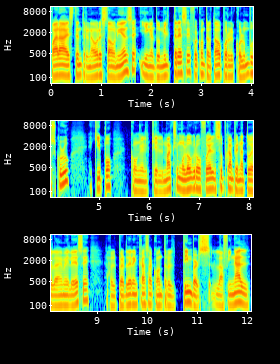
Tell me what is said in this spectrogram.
para este entrenador estadounidense y en el 2013 fue contratado por el Columbus Crew, equipo con el que el máximo logro fue el subcampeonato de la MLS al perder en casa contra el Timbers la final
